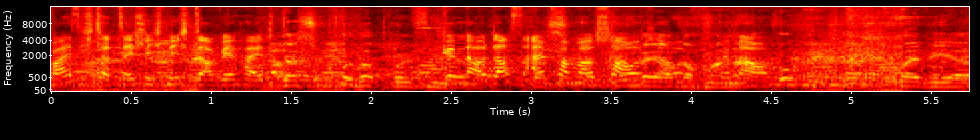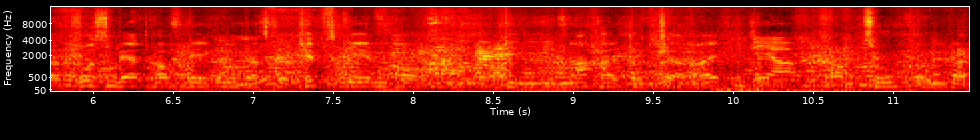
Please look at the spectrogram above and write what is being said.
weiß ich tatsächlich nicht, da wir halt Das überprüfen. Genau, das einfach mal das können wir ja schauen. nochmal Genau. nachgucken, weil wir großen Wert darauf legen, dass wir Tipps geben, auch die nachhaltig zu erreichen sind. Ja. Mit Zug und mit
